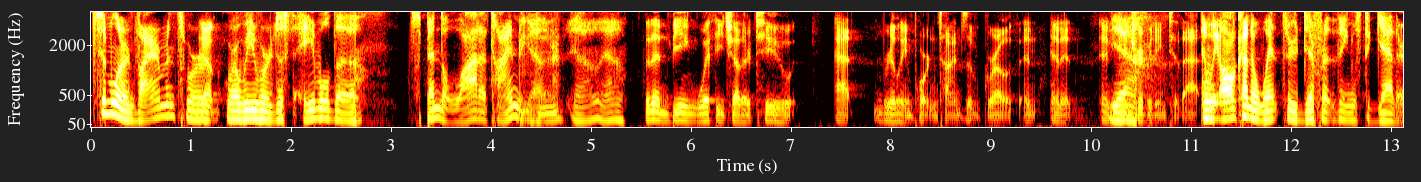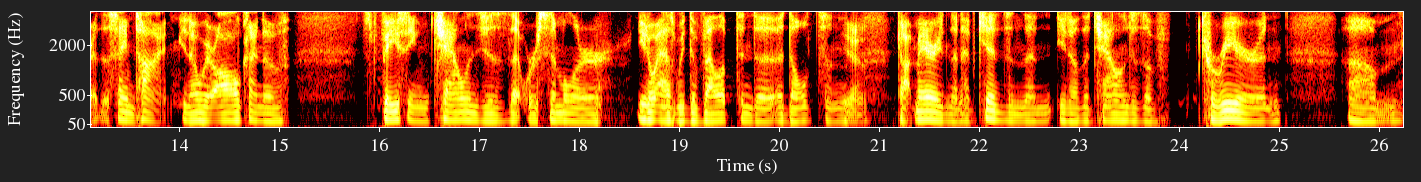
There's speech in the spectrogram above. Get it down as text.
similar environments where Yep. where we were just able to spend a lot of time together. Mhm. You know, yeah, but then being with each other too at really important times of growth and and it and Yeah. contributing to that. and we all kind of went through different things together at the same time. You know, we were all kind of facing challenges that were similar. You know, as we developed into adults and Yeah. got married and then had kids, and then you know the challenges of career and um,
